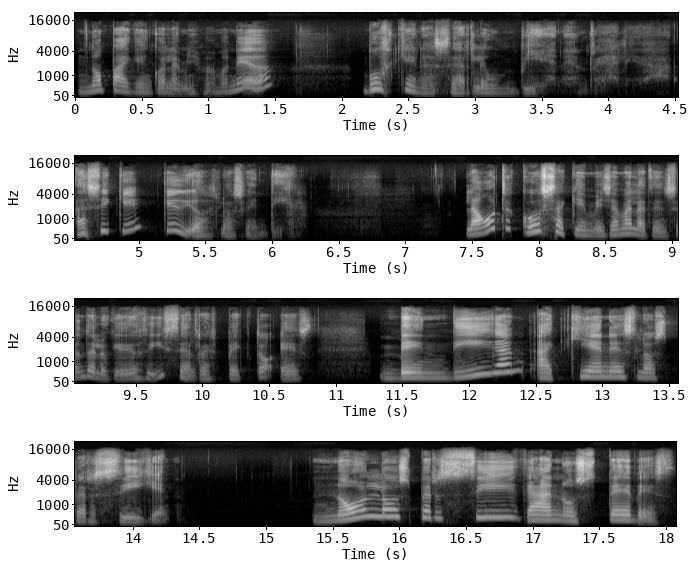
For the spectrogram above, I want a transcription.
no paguen con la misma moneda, busquen hacerle un bien en realidad. Así que que Dios los bendiga. La otra cosa que me llama la atención de lo que Dios dice al respecto es, bendigan a quienes los persiguen. No los persigan ustedes,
